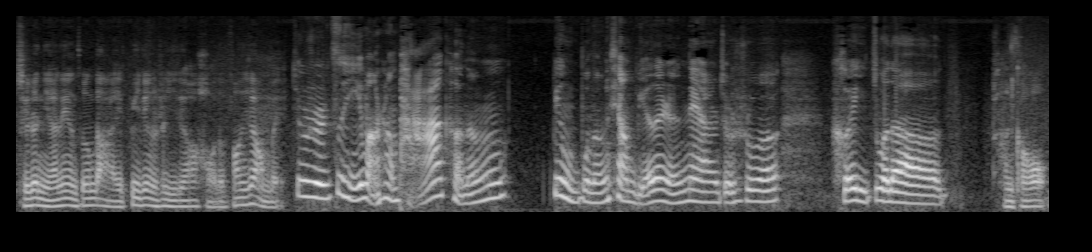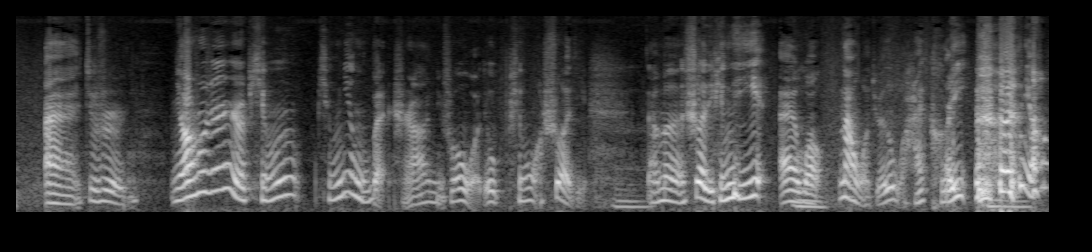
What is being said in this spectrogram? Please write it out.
随着年龄增大，也不一定是一条好的方向呗。就是自己往上爬，可能并不能像别的人那样，就是说可以做到很高。哎，就是你要说真是凭凭硬本事啊，你说我就凭我设计，咱们设计评级，哎，我那我觉得我还可以。你要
